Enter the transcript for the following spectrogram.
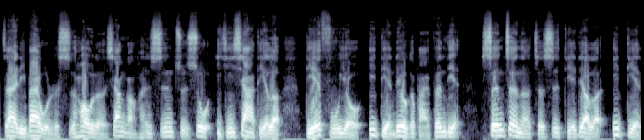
在礼拜五的时候呢，香港恒生指数已经下跌了，跌幅有一点六个百分点，深圳呢则是跌掉了一点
